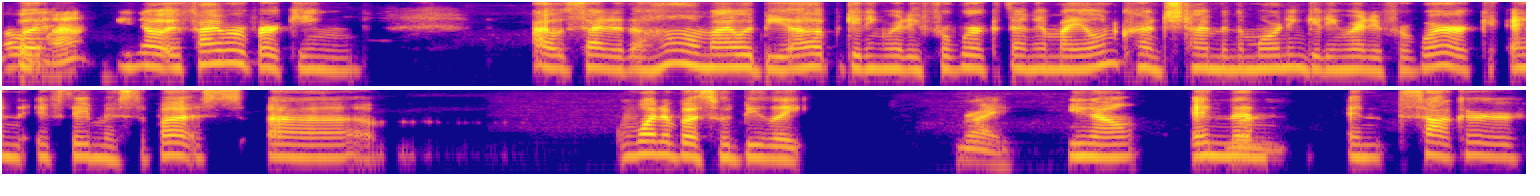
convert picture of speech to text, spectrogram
Oh, but wow. you know, if I were working outside of the home, I would be up getting ready for work, then in my own crunch time in the morning getting ready for work. And if they miss the bus, um, one of us would be late. Right. You know, and then Right. and soccer.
